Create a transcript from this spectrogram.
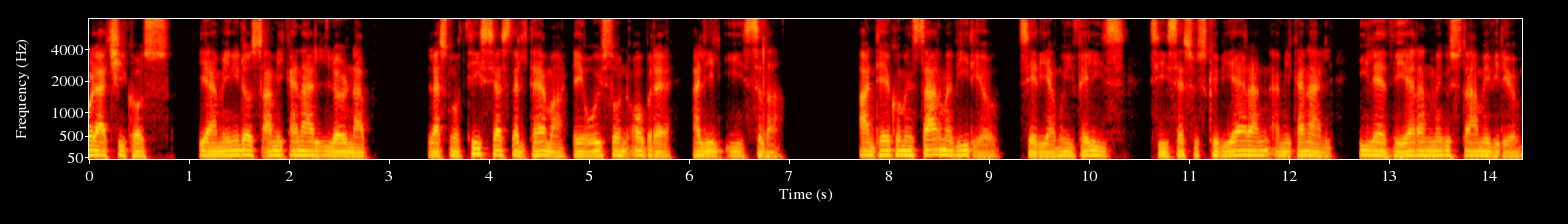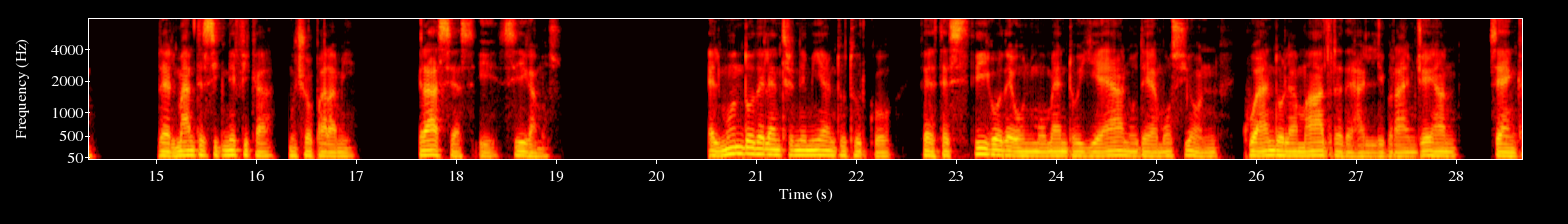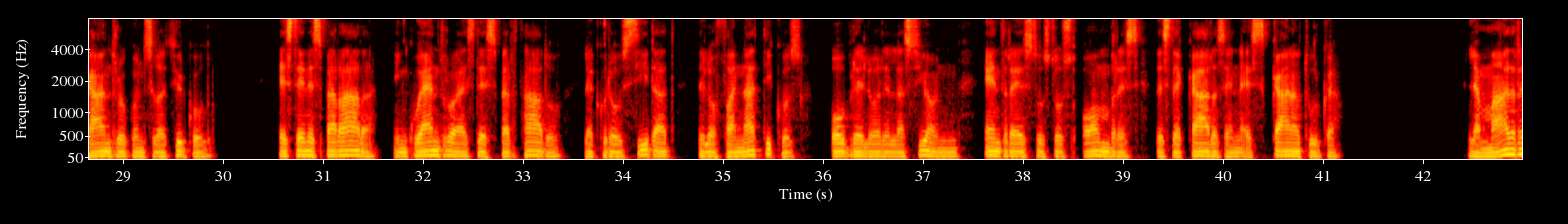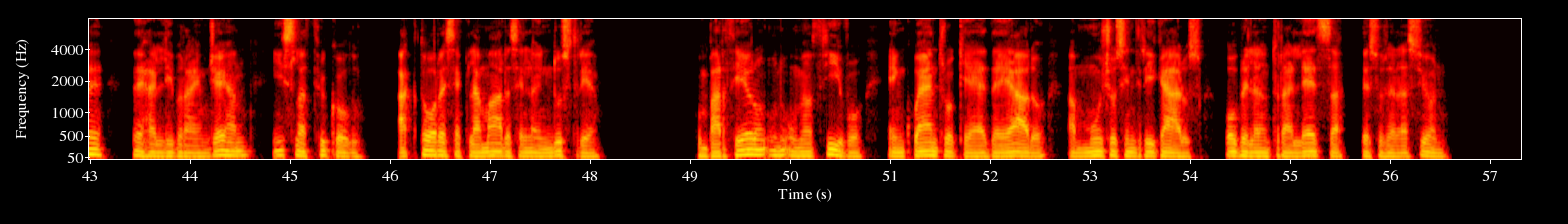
Hola chicos, bienvenidos a mi canal LearnUp. Las noticias del tema de hoy son sobre Halil y Sila. Antes de comenzar mi video, sería muy feliz si se suscribieran a mi canal y le dieran me gusta a mi video. Realmente significa mucho para mí. Gracias y sigamos. El mundo del entretenimiento turco fue testigo de un momento lleno de emoción cuando la madre de Halil Ibrahim Ceyhan se encontró con Sıla Türkoğlu. Este inesperado encuentro ha despertado la curiosidad de los fanáticos sobre la relación entre estos dos hombres destacados en la escena turca. La madre de Halil Ibrahim Ceyhan y Sıla Türkoğlu, actores aclamados en la industria, compartieron un emotivo encuentro que ha dado a muchos intrigados sobre la naturaleza de su relación.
